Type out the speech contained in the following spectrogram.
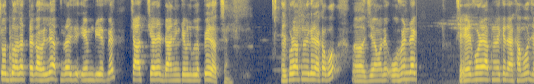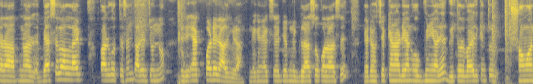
চোদ্দ হাজার টাকা হলে আপনারা এই যে এমডিএফ এর চার চেয়ারের ডাইনিং টেবিলগুলো পেয়ে যাচ্ছেন। এরপরে আপনাদেরকে দেখাবো যে আমাদের ওভেন র্যাক সে এরপরে আপনাদেরকে দেখাবো যারা আপনার ব্যাচেলর লাইফ পার করতেছেন তাদের জন্য এই যে এক পার্টের আলমিরা। এখানে এক সাইডে আপনার গ্লাসও করা আছে। এটা হচ্ছে ক্যানাডিয়ান ওক ভিনিয়ারের ভিতর বাইরে কিন্তু সমান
